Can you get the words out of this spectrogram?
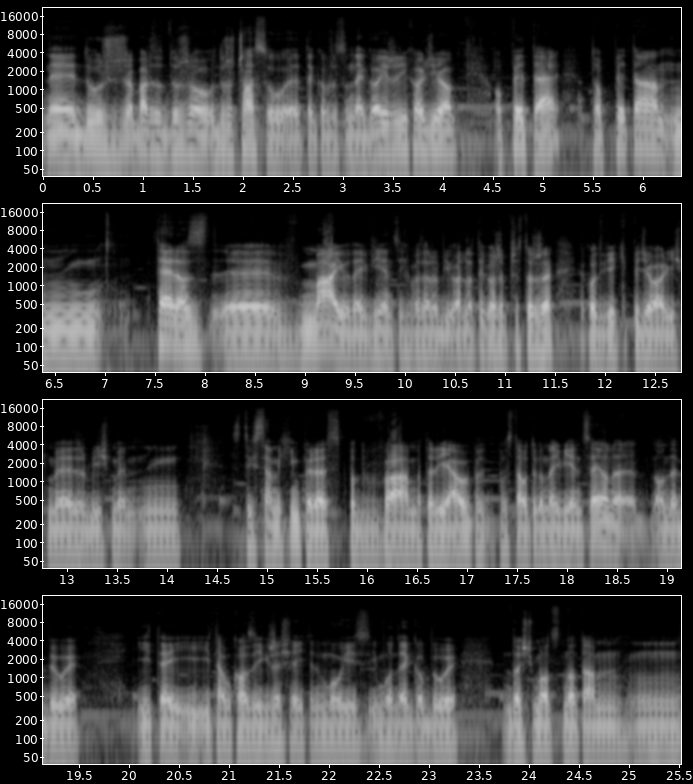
e, dużo, bardzo dużo, dużo czasu e, tego wrzuconego. Jeżeli chodzi o, o pytę, to pyta mm, teraz e, w maju najwięcej chyba zarobiła, dlatego że przez to, że jako dwie ekipy działaliśmy, zrobiliśmy mm, z tych samych imprez po dwa materiały, powstało tego najwięcej. One, one były i, tej, i, i tam Kozy, i Grzesia, i ten mój, i młodego były dość mocno tam mm,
